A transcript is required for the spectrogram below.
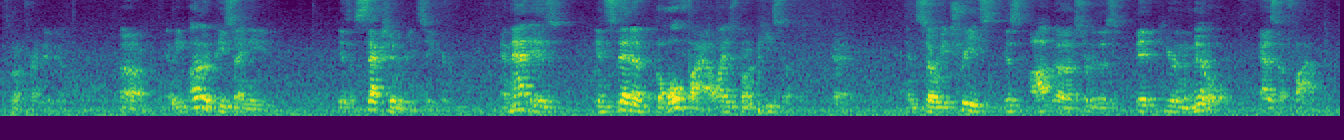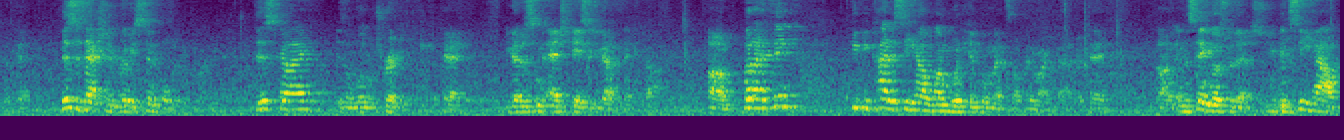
That's what I'm trying to do. Um, and the other piece I need is a section read seeker. And that is, instead of the whole file, I just want a piece of it. Okay? And so it treats this uh, sort of this bit here in the middle as a file. Okay? This is actually really simple to implement. This guy is a little tricky. Okay? You got some edge cases you got to think about. Um, but I think you can kind of see how one would implement something like that. Okay? Um, and the same goes for this. You can see how,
